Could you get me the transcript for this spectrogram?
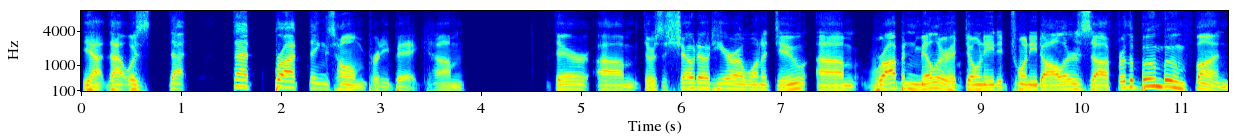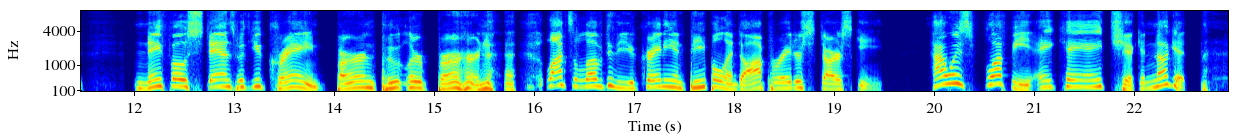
yeah, that was that that brought things home pretty big. Um there um there's a shout out here I want to do. Um Robin Miller had donated $20 uh, for the Boom Boom Fund. NAFO stands with Ukraine. Burn, Putler, burn. Lots of love to the Ukrainian people and to Operator Starsky. How is Fluffy, aka Chicken Nugget?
